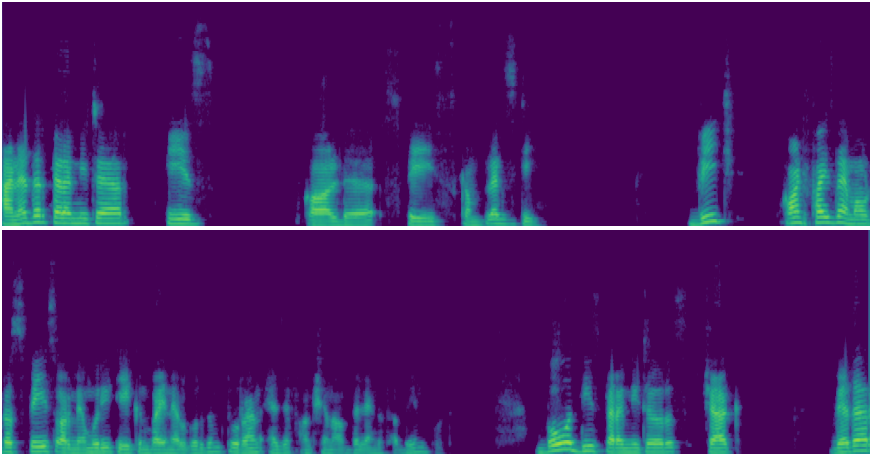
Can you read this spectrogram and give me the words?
Another parameter is called space complexity which quantifies the amount of space or memory taken by an algorithm to run as a function of the length of the input. Both these parameters check whether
